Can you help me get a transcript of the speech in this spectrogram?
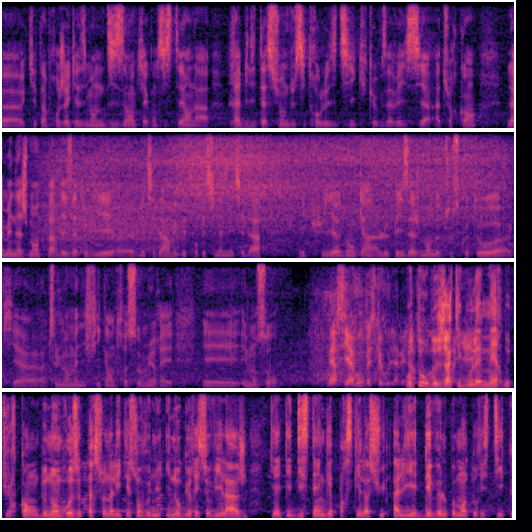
euh, qui est un projet quasiment de 10 ans, qui a consisté en la réhabilitation du site troglodytique que vous avez ici à Turcan, l'aménagement par des ateliers euh, métiers d'art avec des professionnels métiers d'art et puis euh, donc le paysagement de tout ce coteau qui est absolument magnifique entre Saumur et, Montsoureau. Merci à vous parce que vous l'avez Autour de Jackie Goulet, maire de Turcan, de nombreuses personnalités sont venues inaugurer ce village qui a été distingué parce qu'il a su allier développement touristique,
